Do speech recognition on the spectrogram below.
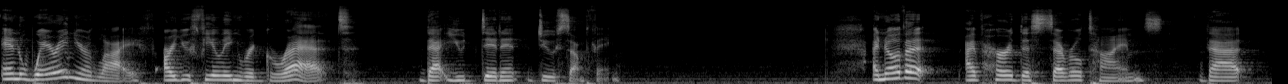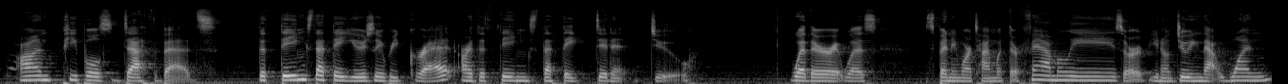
And where in your life are you feeling regret that you didn't do something? I know that I've heard this several times that on people's deathbeds, the things that they usually regret are the things that they didn't do. Whether it was spending more time with their families or you know doing that one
